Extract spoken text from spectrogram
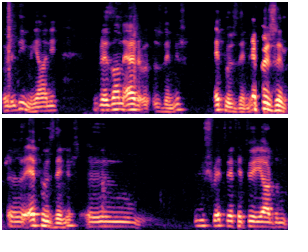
Öyle değil mi? Yani Rezan Er Özdemir, Ep Özdemir. Hep özlem. E, Ep Özdemir e, rüşvet ve FETÖ'ye yardım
